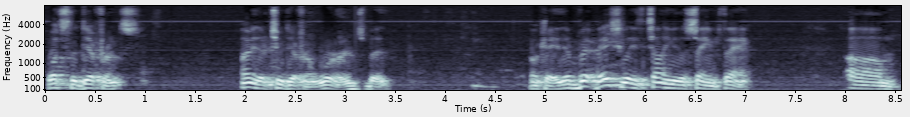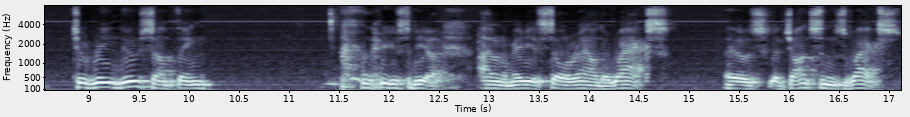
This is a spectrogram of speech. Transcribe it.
What's the difference? I mean, they're two different words, but okay, they're basically telling you the same thing. Um, to renew something, there used to be a, I don't know, maybe it's still around, a wax. It was Johnson's Wax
